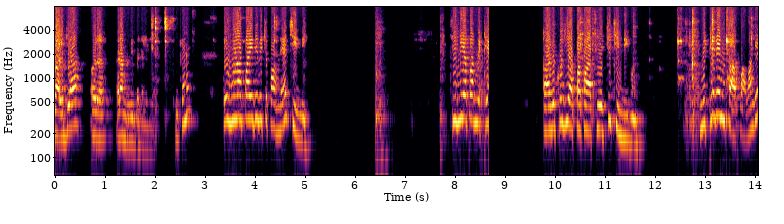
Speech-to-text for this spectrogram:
ਗਲ ਗਿਆ ਔਰ ਰੰਗ ਵੀ ਬਦਲ ਗਿਆ, ਠੀਕ ਹੈ ਨਾ? ਤੇ ਹੁਣ ਆਪਾਂ ਇਹਦੇ ਵਿੱਚ ਪਾਉਂਦੇ ਆ ਚੀਨੀ। ਚੀਨੀ ਆਪਾਂ ਮਿੱਠੇ ਆ ਵੇਖੋ ਜੀ, ਆਪਾਂ ਪਾਤੀ ਵਿੱਚ ਚੀਨੀ ਹੁਣ। ਮਿੱਠੇ ਦੇ ਅਨੁਸਾਰ ਪਾਵਾਂਗੇ।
